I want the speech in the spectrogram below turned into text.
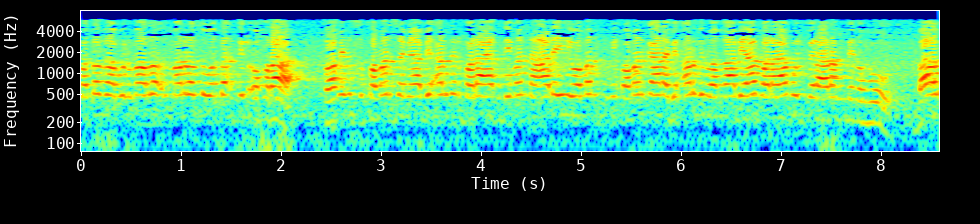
فتذهب المره وتاتي الاخرى فمن فمن سمع بارض فلا يقدمن عليه، ومن ومن كان بارض وقع بها فلا يخرج فرارا منه. باب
